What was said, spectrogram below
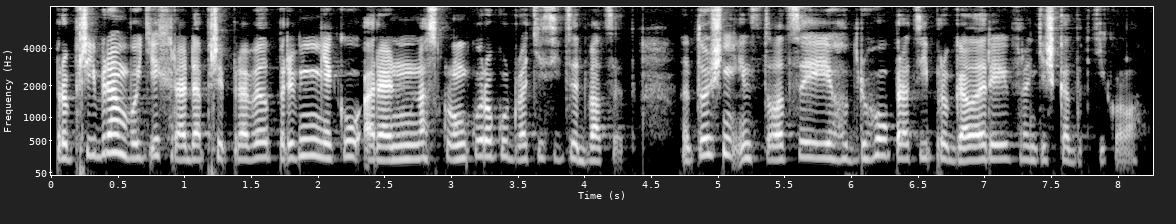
Pro příbram Vojtěch Rada připravil první měkkou arénu na sklonku roku 2020. Letošní instalace je jeho druhou prací pro galerii Františka Drtikola.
